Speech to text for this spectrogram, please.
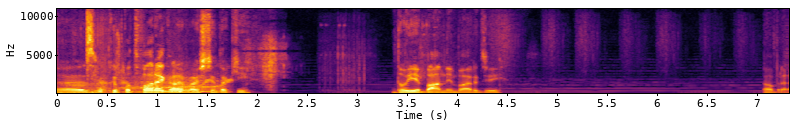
e, zwykły potworek, ale właśnie taki dojebany bardziej. Dobra.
